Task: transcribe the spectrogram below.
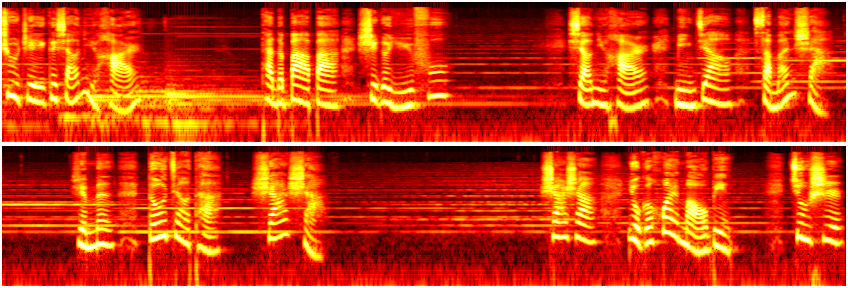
住着一个小女孩，她的爸爸是个渔夫。小女孩名叫萨曼莎，人们都叫她莎莎。莎莎有个坏毛病，就是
